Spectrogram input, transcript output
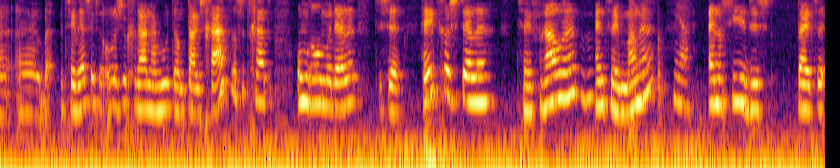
eh, het CBS heeft een onderzoek gedaan naar hoe het dan thuis gaat als het gaat om rolmodellen tussen hetero-stellen, twee vrouwen Mhm. en twee mannen. Ja. En dan zie je dus bij, het,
